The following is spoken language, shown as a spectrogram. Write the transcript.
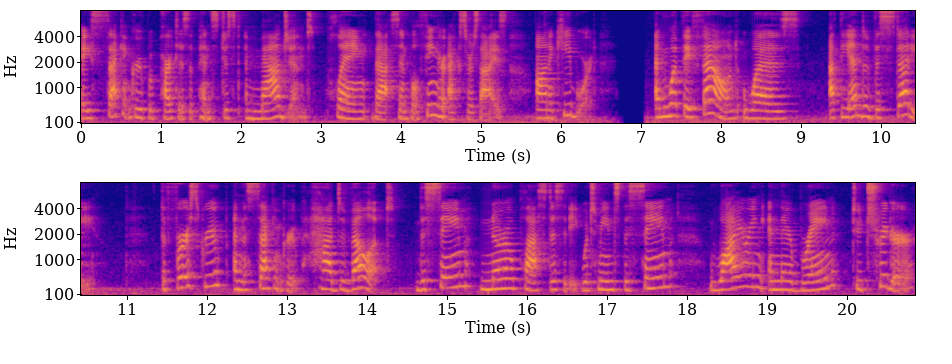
A second group of participants just imagined playing that simple finger exercise on a keyboard. And what they found was at the end of this study, the first group and the second group had developed the same neuroplasticity, which means the same wiring in their brain to trigger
